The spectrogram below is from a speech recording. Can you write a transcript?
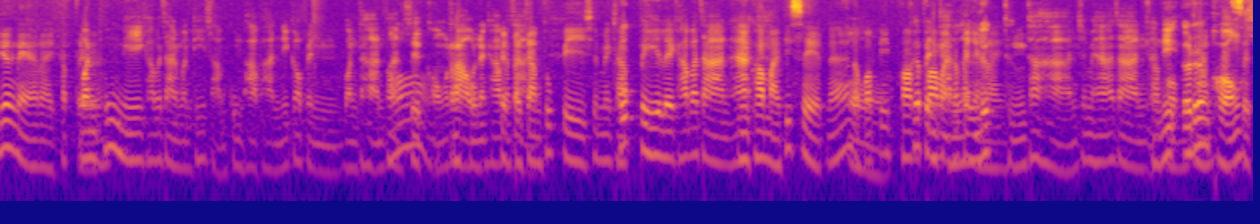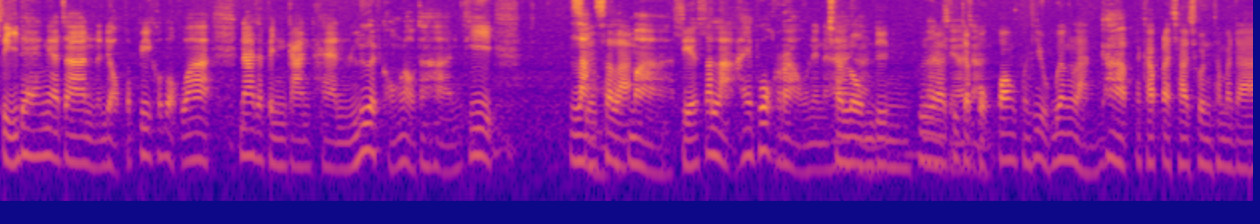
เนื่องในอะไรครับแต่วันพรุ่งนี้ครับอาจารย์วันที่ 3 กุมภาพันธ์นี่ก็เป็นวันทหารผ่านศึกของเรานะครับเป็นประอาจารย์จำทุกปีใช่ไหมครับทุกปีเลยครับอาจารย์ฮะมีความหมายพิเศษนะดอกป๊อปปี้ความเพื่อเป็นการควมหมยระขลึกเป็นยังไงถึงทหารใช่ไหมฮะอาจารย์ครับอันนี้ผมเรื่องของทหารศึกสีแดงเนี่ยอาจารย์ดอกป๊อปปี้เขาบอกว่าน่าจะเป็นการแทนเลือดของเหล่าทหารที่หลั่งเสียสละออกมาเสียสละให้พวกเราเนี่ยนะฮะชโลมดินเพื่อนั่นสิที่จะอาจารย์ปกป้องคนที่อยู่เบื้องหลังครับนะครับประชาชนธรรมดา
